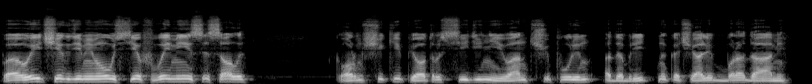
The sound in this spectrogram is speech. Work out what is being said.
по Выче, где мимо устьев Выми и Сысолы. Кормщики Петр Сидин и Иван Чепурин одобрительно качали бородами.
